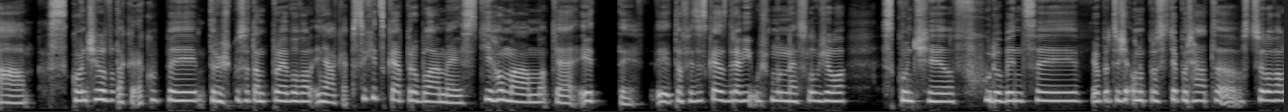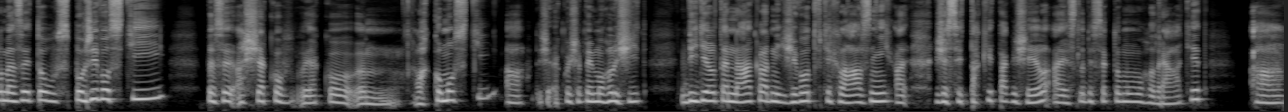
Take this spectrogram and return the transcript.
a skončil tak jakoby, trošku se tam projevoval i nějaké psychické problémy, stihomám, tě, i ty. I to fyzické zdraví už mu nesloužilo, skončil v chudobinci, jo, protože on prostě pořád eh, osciloval mezi tou spořivostí, mezi až jako, jako um, lakomostí a že, jako, že by mohl žít, viděl ten nákladný život v těch lázních a že si taky tak žil a jestli by se k tomu mohl vrátit, a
